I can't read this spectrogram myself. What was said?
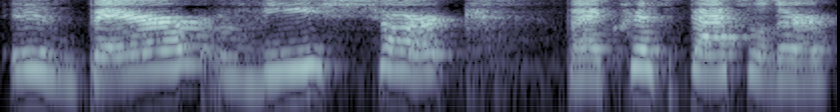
It is Bear v Shark by Chris Bachelder.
